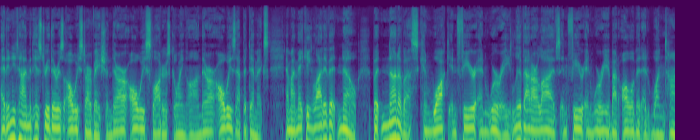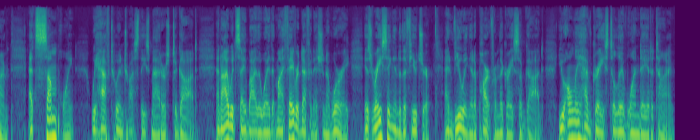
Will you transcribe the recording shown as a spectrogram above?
At any time in history, there is always starvation. There are always slaughters going on. There are always epidemics. Am I making light of it? No. But none of us can walk in fear and worry, live out our lives in fear and worry about all of it at one time. At some point, we have to entrust these matters to God. And I would say, by the way, that my favorite definition of worry is racing into the future and viewing it apart from the grace of God. You only have grace to live one day at a time.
